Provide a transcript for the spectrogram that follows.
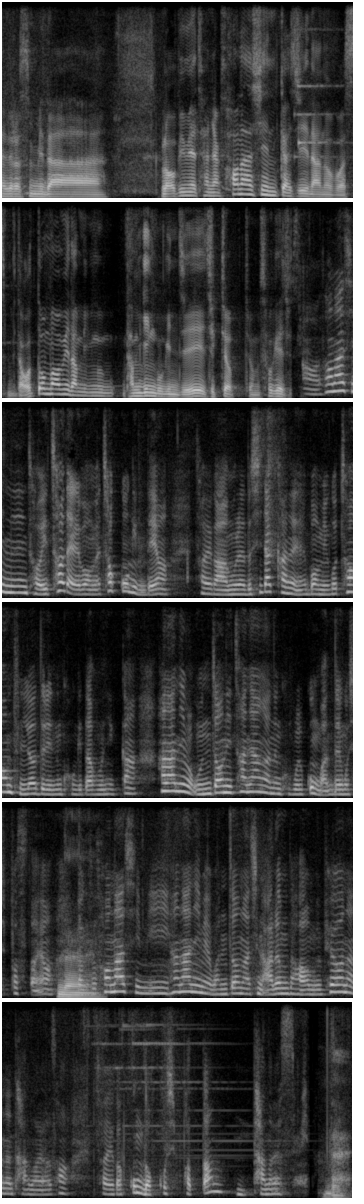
잘 들었습니다. 러빔의 찬양 선하신까지 나눠보았습니다. 어떤 마음이 담긴, 담긴 곡인지 직접 좀 소개해 주세요. 어, 선하시는 저희 첫 앨범의 첫 곡인데요. 저희가 아무래도 시작하는 앨범이고 처음 들려드리는 곡이다 보니까 하나님을 온전히 찬양하는 곡을 꼭 만들고 싶었어요. 네. 여기서 선하심이 하나님의 완전하신 아름다움을 표현하는 단어여서 저희가 꼭 넣고 싶었던 음, 단어였습니다. 네.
